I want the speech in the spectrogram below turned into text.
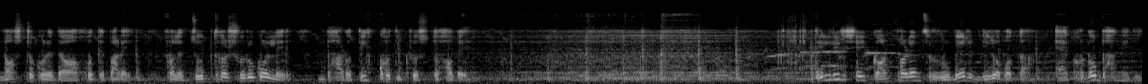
নষ্ট করে দেওয়া হতে পারে, ফলে যুদ্ধ শুরু করলে ভারতই ক্ষতিগ্রস্ত হবে। দিল্লির সেই কনফারেন্স রুমের নীরবতা এখনও ভাঙেনি।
